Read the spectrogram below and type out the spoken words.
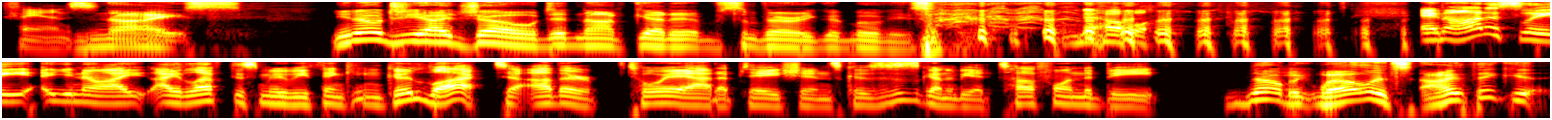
fans Nice. You know, G.I. Joe did not get it, some very good movies. No. and honestly you know i i left this movie thinking good luck to other toy adaptations because this is going to be a tough one to beat no, but well, it's, I think, it,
